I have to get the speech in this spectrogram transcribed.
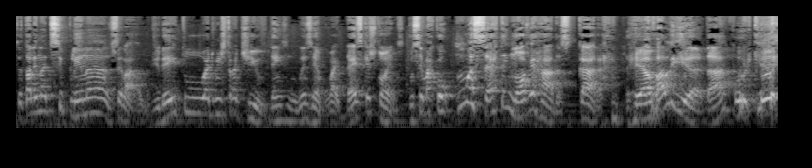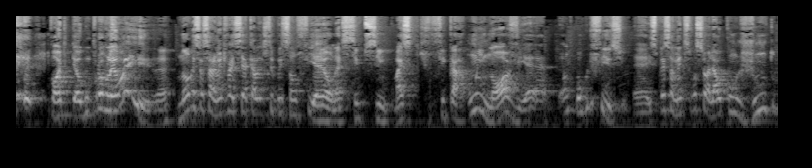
você está ali na disciplina, sei lá, direito administrativo, tem um exemplo, vai, 10 questões. Você marcou uma certa e 9 erradas. Cara, reavalia, tá? Porque pode ter algum problema aí, né? Não necessariamente vai ser aquela distribuição fiel, né? 5-5, mas ficar 1 em 9 é, é um pouco difícil. É, especialmente se você olhar o conjunto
